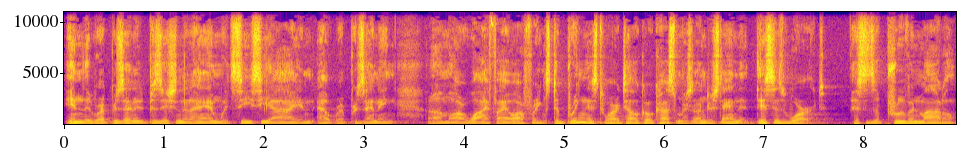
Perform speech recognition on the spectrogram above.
in the represented position that I am with CCI and out representing um, our Wi Fi offerings to bring this to our telco customers understand that this has worked This is a proven model,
